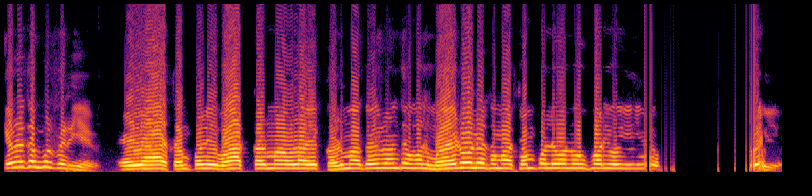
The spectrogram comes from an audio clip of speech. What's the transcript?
કેવી ચંપલ પહેરી એલા ચંપલની વાત કરમાં ઓલા એક ઘરમાં ગયો ને તો મને માર્યો ને તમારે ચંપલ લેવાનો ઉપાડ્યો ઈ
